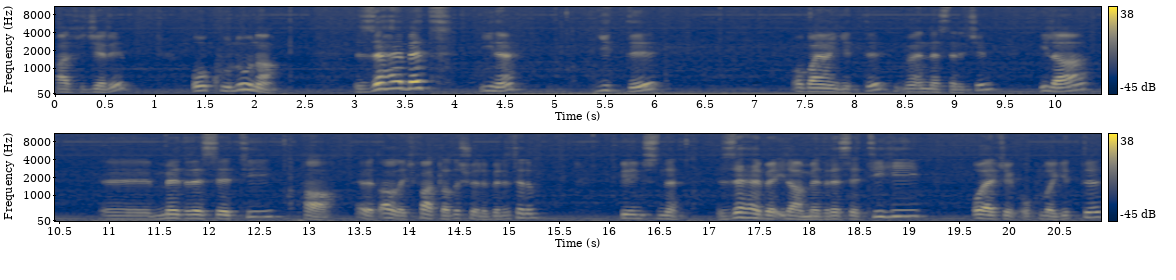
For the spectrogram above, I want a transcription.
harfi ceri. Okuluna. Zehebet yine gitti. O bayan gitti müennesler için. İla e, medreseti ha. Evet aradaki farkları da şöyle belirtelim. Birincisinde zehebe ila medresetihi o erkek okula gitti.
